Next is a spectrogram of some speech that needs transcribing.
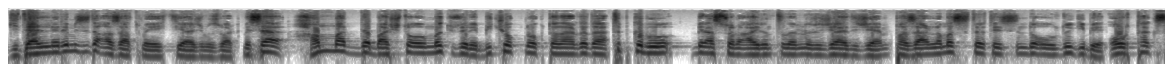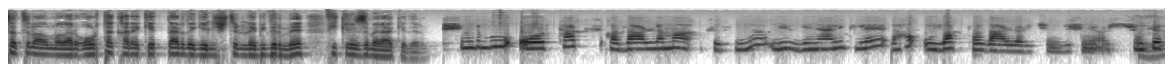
giderlerimizi de azaltmaya ihtiyacımız var. Mesela ham madde başta olmak üzere birçok noktalarda da tıpkı bu biraz sonra ayrıntılarını rica edeceğim. Pazarlama stratejisinde olduğu gibi ortak satın almalar, ortak hareketler de geliştirilebilir mi? Fikrinizi merak ederim. Şimdi bu ortak pazarlama kısmını biz genellikle daha uzak pazarlar için düşünüyoruz. Çünkü hı.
